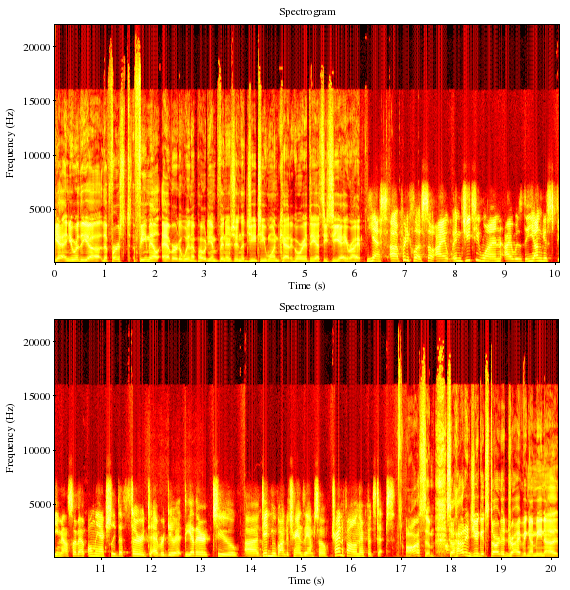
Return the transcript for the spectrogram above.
Yeah, and you were the uh, the first female ever to win a podium finish in the GT1 category at the SCCA, right? Yes, uh, pretty close. So I in GT1, I was the youngest female, so I'm only actually the third to ever do it. The other two uh, did move on to Trans Am, so trying to follow in their footsteps. Awesome. So, how did you get started driving? I mean, uh,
